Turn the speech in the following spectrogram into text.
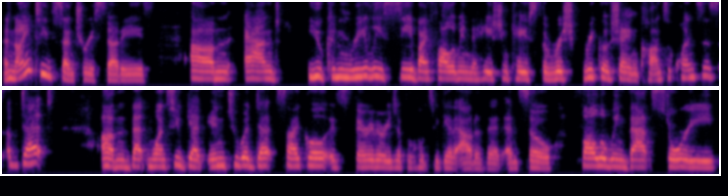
and 19th century studies. Um, and you can really see by following the Haitian case the ricocheting consequences of debt um, that once you get into a debt cycle, it's very, very difficult to get out of it. And so following that story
